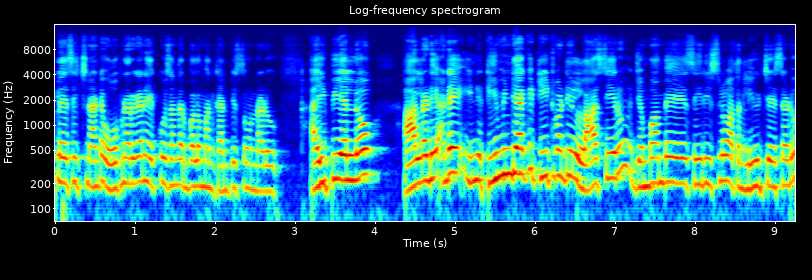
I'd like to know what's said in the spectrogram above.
ప్లేస్ ఇచ్చినా అంటే ఓపెనర్గానే ఎక్కువ సందర్భాల్లో మనకు కనిపిస్తూ ఉన్నాడు. ఐపీఎల్లో ఆల్రెడీ అంటే టీమిండియాకి T twenty last year Zimbabwe సిరీస్లో అతను లీడ్ చేశాడు.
